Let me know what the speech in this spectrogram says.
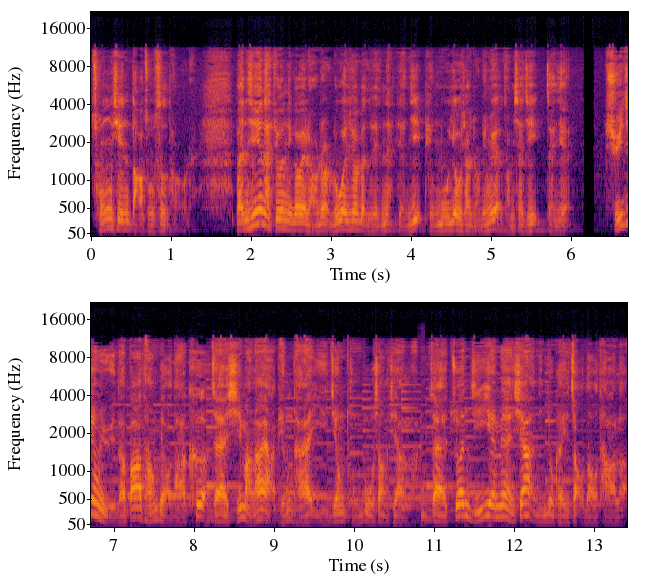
重新打出势头的。本期呢就跟你各位聊这儿，如果你喜欢本视频呢，点击屏幕右下角订阅，咱们下期再见。徐静宇的八堂表达课在喜马拉雅平台已经同步上线了，在专辑页面下您就可以找到它了。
